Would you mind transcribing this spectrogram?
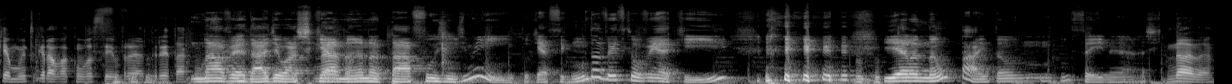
quer muito gravar com você pra tretar com Na você. verdade, eu acho que a Nana. Tá fugindo de mim. Porque é a segunda vez que eu venho aqui e ela não tá. Então, não sei, né? Acho que Nana,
